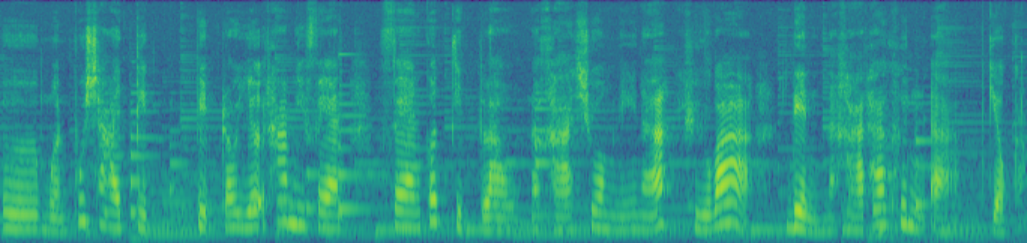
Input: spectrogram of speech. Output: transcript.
เออเหมือนผู้ชายติดติดเราเยอะถ้ามีแฟน แฟนก็ติดเรานะคะ ช่วงนี้นะถือว่าเด่นนะคะถ้าขึ้นอ่าเกี่ยวกับ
